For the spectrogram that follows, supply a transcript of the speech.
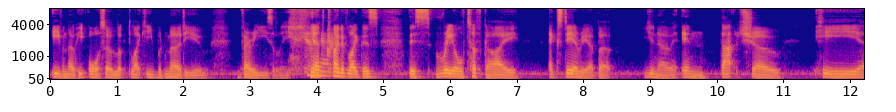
even though he also looked like he would murder you very easily. he had kind of like this this real tough guy exterior, but you know, in that show he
